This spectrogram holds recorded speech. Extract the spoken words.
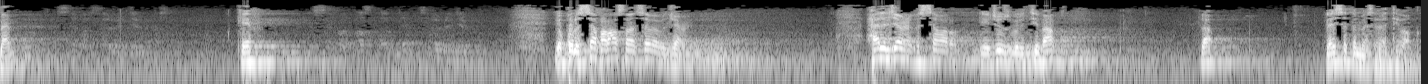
نعم. كيف؟ يقول السفر أصلا سبب الجمع. هل الجمع في السفر يجوز بالاتفاق؟ لا. ليست المسألة اتفاق.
